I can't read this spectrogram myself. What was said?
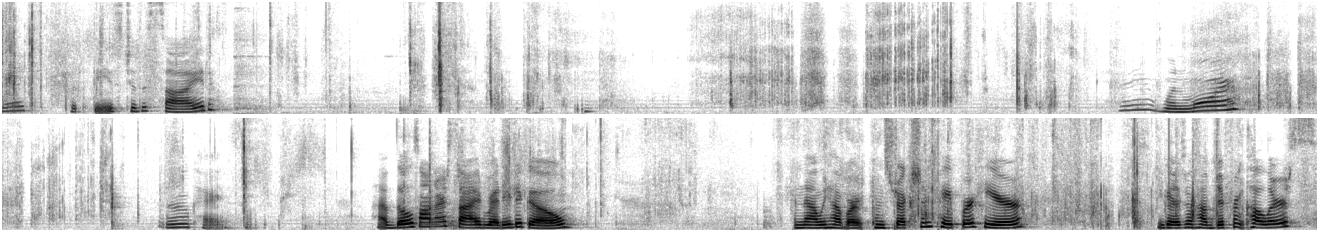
Okay, put these to the side. One more. Okay, so have those on our side ready to go. And now we have our construction paper here. You guys will have different colors.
